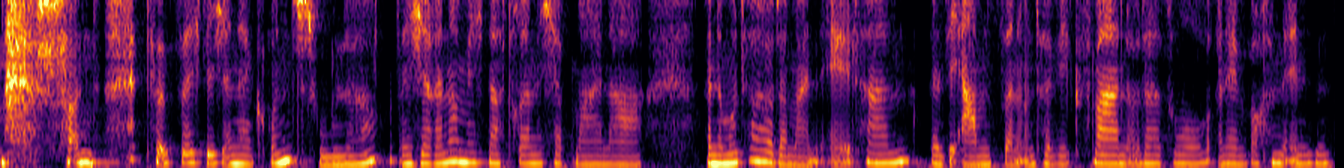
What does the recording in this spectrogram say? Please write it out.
Schon tatsächlich in der Grundschule. Ich erinnere mich noch dran, ich habe meiner, meine Mutter oder meinen Eltern, wenn sie abends dann unterwegs waren oder so an den Wochenenden,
